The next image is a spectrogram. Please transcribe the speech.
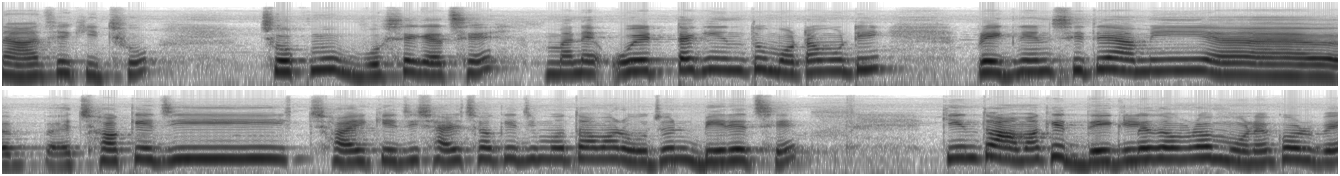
না আছে কিছু, চোখ মুখ বসে গেছে মানে ওয়েটটা কিন্তু মোটামুটি প্রেগনেন্সিতে আমি ছ কেজি, ছয় কেজি, সাড়ে ছ কেজি মতো আমার ওজন বেড়েছে। কিন্তু আমাকে দেখলে তোমরা মনে করবে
